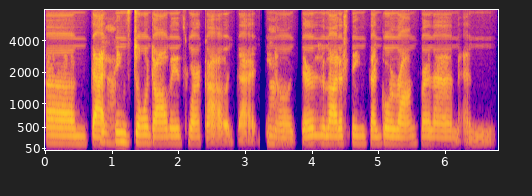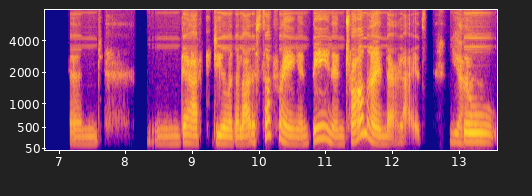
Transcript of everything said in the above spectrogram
um, that Yeah. things don't always work out that you know there's a lot of things that go wrong for them and and mm, they have to deal with a lot of suffering and pain and trauma in their lives Yeah. so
